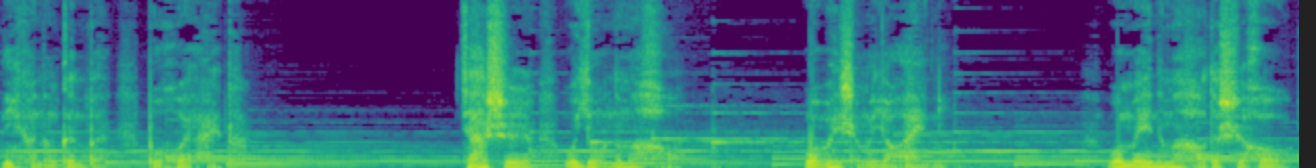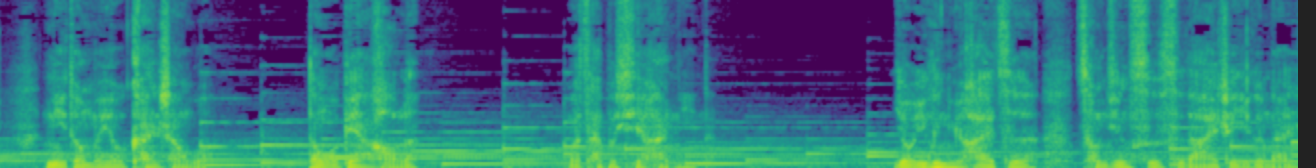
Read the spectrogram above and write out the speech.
你可能根本不会爱他。假使我有那么好，我为什么要爱你？我没那么好的时候，你都没有看上我。等我变好了，我才不稀罕你呢。有一个女孩子曾经死死地爱着一个男人，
